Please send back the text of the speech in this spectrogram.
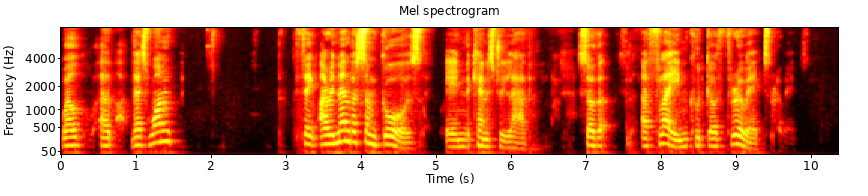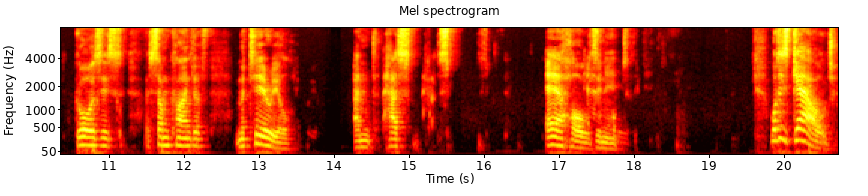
Well, uh, there's one thing. I remember some gauze in the chemistry lab, so that a flame could go through it. Gauze is some kind of material and has air holes in it. What is gouge?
